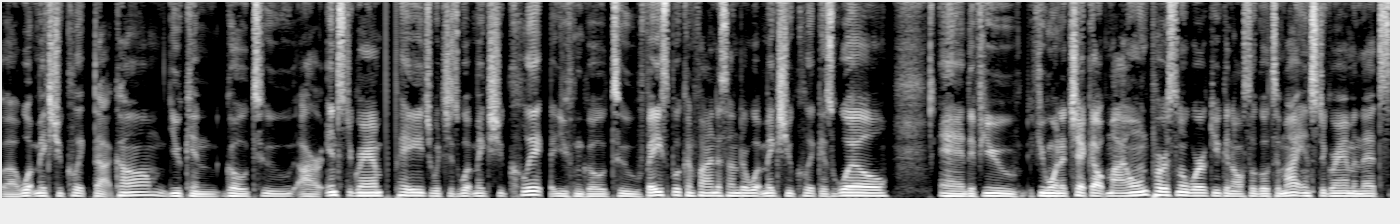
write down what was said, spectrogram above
uh, whatmakesyouclick.com. You can go to our Instagram page, which is what makes you click. You can go to Facebook and find us under what makes you click as well. And if you, if you want to check out my own personal work, you can also go to my Instagram and that's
